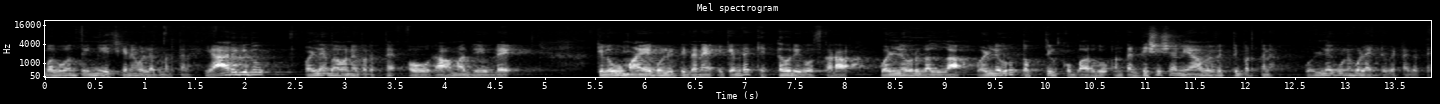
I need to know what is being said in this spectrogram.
ಭಗವಂತ ಇನ್ನೂ ಹೆಚ್ಚಿಗೆನೇ ಒಳ್ಳೇದು ಮಾಡ್ತಾನೆ. ಯಾರಿಗಿದು ಒಳ್ಳೆ ಭಾವನೆ ಬರುತ್ತೆ? ಓ ರಾಮ ದೇವರೇ ಕೆಲವು ಮಾಯೆಗಳಿಟ್ಟಿದ್ದಾನೆ. ಏಕೆಂದರೆ ಕೆಟ್ಟವರಿಗೋಸ್ಕರ, ಒಳ್ಳೆಯವ್ರಿಗಲ್ಲ, ಒಳ್ಳೆಯವರು ತಪ್ಪು ತಿಳ್ಕೊಬಾರ್ದು ಅಂತ ಡಿಸಿಷನ್ ಯಾವ ವ್ಯಕ್ತಿ ಬರ್ತಾನೆ? ಒಳ್ಳೆ ಗುಣಗಳು ಆ್ಯಕ್ಟಿವೇಟ್ ಆಗುತ್ತೆ.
